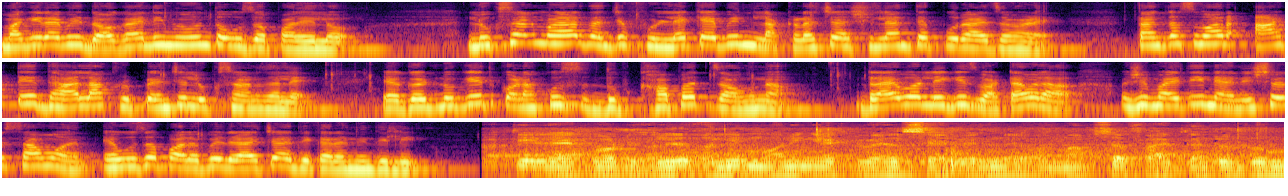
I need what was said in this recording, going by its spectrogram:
मागीर आमी दोगांयनी मेळून तो उजो पालयलो लुकसाण म्हळ्यार तांचे फुडलें कॅबीन लाकडाचें आशिल्ल्यान तें पुराय जळ्ळें. तांकां सुमार आठ ते धा लाख रुपयांचें लुकसाण जालें ह्या घडणुकेंत कोणाकूच दुखापत जावंक ना. ड्रायव्हर लेगीत वाटावला अशी माहिती ज्ञानेश्वर सावंत हे उजो पालोवपी दळाच्या अधिकाऱ्यांनी दिली. राती record early early morning eight twelve seven Mapusa fire control room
